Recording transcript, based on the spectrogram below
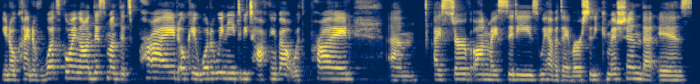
you know, kind of what's going on this month. It's Pride. Okay, what do we need to be talking about with Pride? Um, I serve on my city's, we have a diversity commission that is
